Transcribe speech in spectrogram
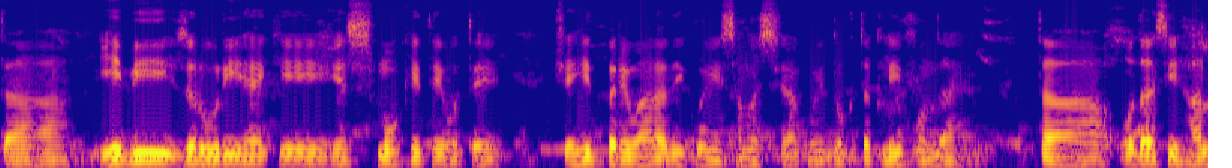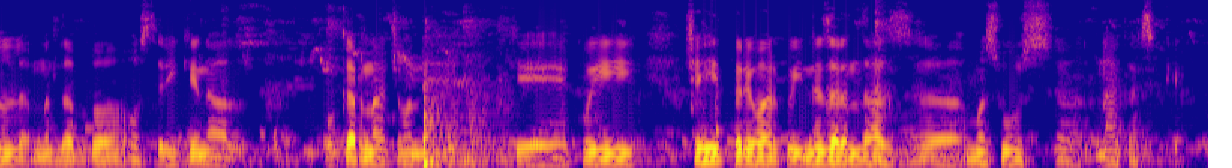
ਤਾਂ ਇਹ ਵੀ ਜ਼ਰੂਰੀ ਹੈ ਕਿ ਇਸ ਮੌਕੇ ਤੇ ਉਤੇ ਸ਼ਹੀਦ ਪਰਿਵਾਰਾਂ ਦੀ ਕੋਈ ਸਮੱਸਿਆ, ਕੋਈ ਦੁੱਖ ਤਕਲੀਫ ਹੁੰਦਾ ਹੈ ਤਾਂ ਉਹਦਾ ਅਸੀਂ ਹੱਲ ਮਤਲਬ ਉਸ ਤਰੀਕੇ ਨਾਲ ਉਹ ਕਰਨਾ ਚਾਹੁੰਦੇ ਹਾਂ ਕਿ ਕੋਈ ਸ਼ਹੀਦ ਪਰਿਵਾਰ ਕੋਈ ਨਜ਼ਰਅੰਦਾਜ਼ ਮਹਿਸੂਸ ਨਾ ਕਰ ਸਕੇ।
